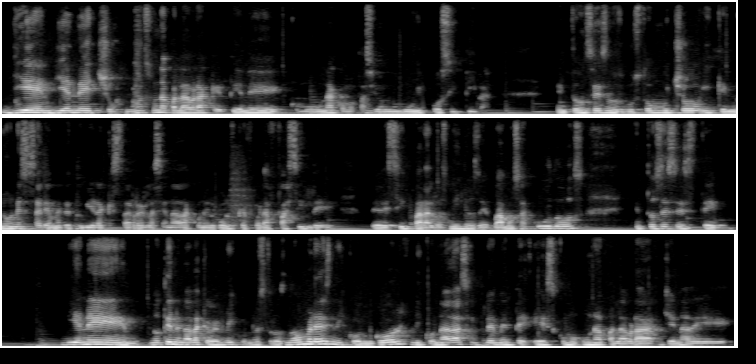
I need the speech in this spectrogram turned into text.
bien, bien hecho, ¿no? Es una palabra que tiene como una connotación muy positiva. Entonces nos gustó mucho y que no necesariamente tuviera que estar relacionada con el golf, que fuera fácil de, decir para los niños de vamos a cudos. Entonces, este, viene, no tiene nada que ver ni con nuestros nombres, ni con golf, ni con nada, simplemente es como una palabra llena de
